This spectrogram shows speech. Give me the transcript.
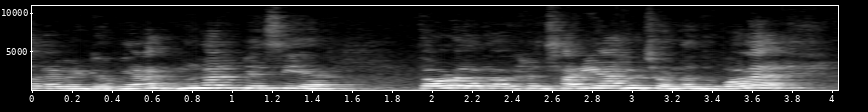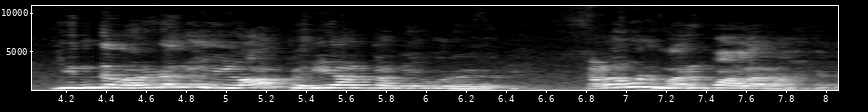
சொல்ல வேண்டும். எனக்கு முன்னால் பேசிய தோழர் அவர்கள் சரியாக சொன்னது போல இந்த வருடங்களெல்லாம் பெரியார் தன்னை ஒரு கடவுள் மறுப்பாளராக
